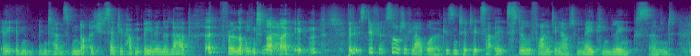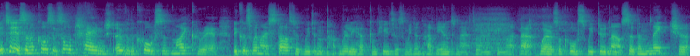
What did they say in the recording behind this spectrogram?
in in terms of not, as you said, you haven't been in a lab for a long time, Yeah. but it's different sort of lab work, isn't it? It's it's still finding out and making links and It is, and of course, it's all changed over the course of my career because when I started, we didn't really have computers and we didn't have the internet or anything like that. Whereas, of course, we do now. So the nature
